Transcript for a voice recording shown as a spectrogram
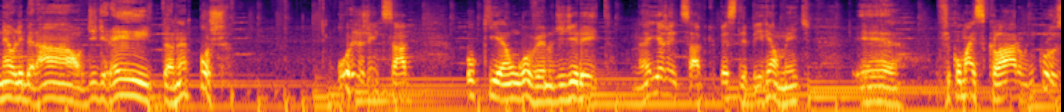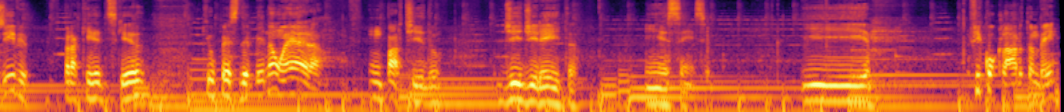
neoliberal, de direita, né? Poxa, hoje a gente sabe o que é um governo de direita, né? E a gente sabe que o PSDB realmente é, ficou mais claro, inclusive para quem é de esquerda, que o PSDB não era um partido de direita em essência. E ficou claro também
